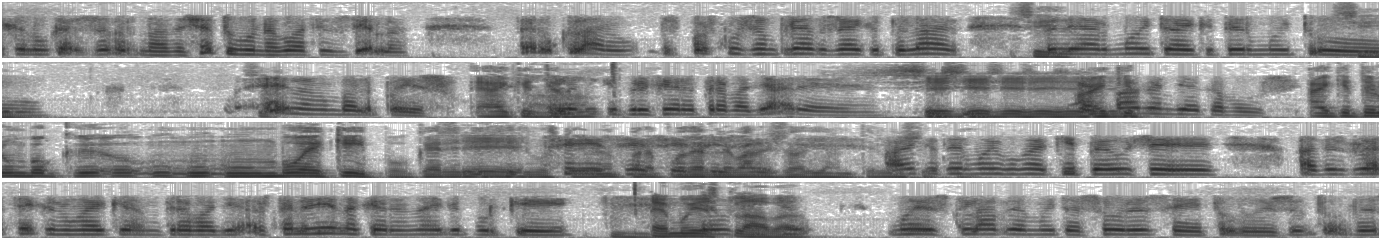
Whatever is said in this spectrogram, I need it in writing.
que non quero saber nada, xa tuvo un um negocio dela. Pero claro, despois cos empleados hai que pelar, sí. pelear moito, hai que ter moito... Sí. Sí. Ela non vale para iso. Hai que ter... Ela que prefiere traballar e... Sí, sí, sí, sí, sí. Hai que... hai que ter un bo, un, un bo equipo, quere sí. dicir vostede, sí, sí, para poder sí, levar sí. eso adiante. Hai que ter moi bon equipo, eu xe... A desgracia é que non hai que traballar. Hasta hostalería non quere naide porque... É moi esclava. Moi esclava, moitas horas e todo iso, entonces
